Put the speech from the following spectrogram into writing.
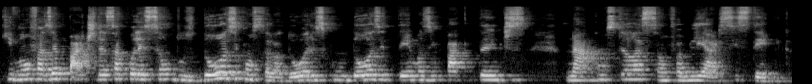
que vão fazer parte dessa coleção dos 12 consteladores com 12 temas impactantes na constelação familiar sistêmica.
